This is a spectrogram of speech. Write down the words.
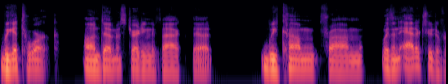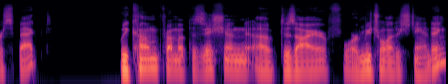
we get to work on demonstrating the fact that we come from with an attitude of respect. We come from a position of desire for mutual understanding.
